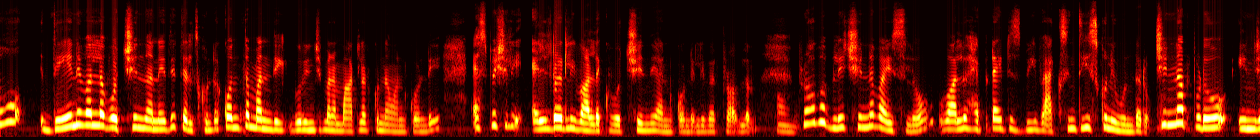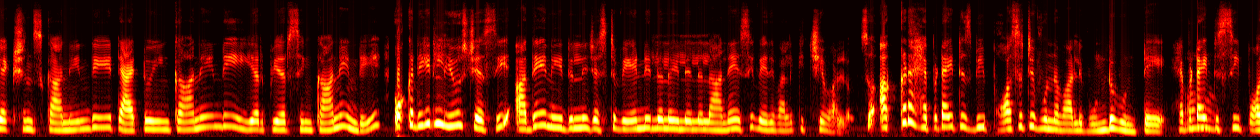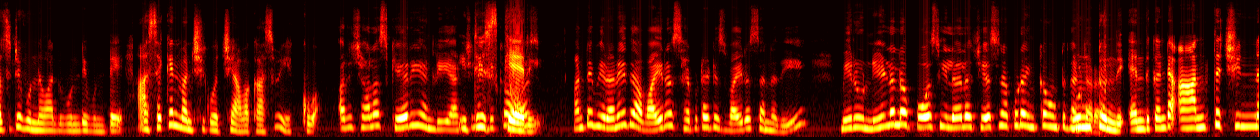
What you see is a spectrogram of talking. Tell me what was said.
దేని వల్ల వచ్చింది అనేది తెలుసుకుంటే కొంతమంది గురించి మనం మాట్లాడుకున్నాం అనుకోండి ఎస్పెషలీ ఎల్డర్లీ వాళ్ళకి వచ్చింది అనుకోండి లివర్ ప్రాబ్లం. ప్రాబబ్లీ చిన్న వయసులో వాళ్ళు హెపటైటిస్ బి వ్యాక్సిన్ తీసుకుని ఉండరు. చిన్నప్పుడు ఇంజెక్షన్స్ కానివ్వండి టాటూయింగ్ కానివ్వండి ఇయర్ పియర్సింగ్ కానివ్వండి ఒక నీడిల్ యూజ్ చేసి అదే నీడిల్ని జస్ట్ వేడి నీళ్ళలో ఇల్లు అనేసి వేరే వాళ్ళకి ఇచ్చేవాళ్ళు. సో అక్కడ హెపటైటిస్ బి పాజిటివ్ ఉన్న వాళ్ళు ఉండి ఉంటే హెపటైటిస్ సి పాజిటివ్ ఉన్న వాళ్ళు ఉండి ఉంటే ఆ సెకండ్ మనిషికి వచ్చే అవకాశం ఎక్కువ. అది చాలా స్కేరీ అండి ఇట్ ఈస్ స్కేరీ అంటే మీరు అనేది ఆ వైరస్ హెపటైటిస్ వైరస్ అన్నది మీరు నీళ్ళలో పోసి ఇలా చేసినా కూడా ఇంకా ఉంటుంది ఉంటుంది. ఎందుకంటే ఆ అంత చిన్న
